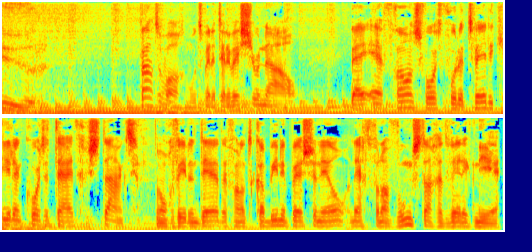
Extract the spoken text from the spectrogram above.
uur. moet met het NWS Journaal. Bij Air France wordt voor de tweede keer in korte tijd gestaakt. Ongeveer een derde van het cabinepersoneel legt vanaf woensdag het werk neer.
